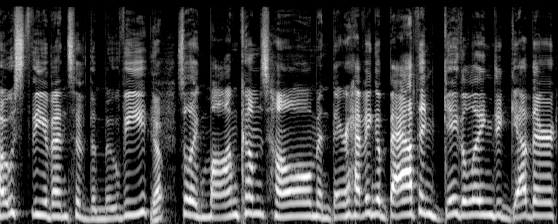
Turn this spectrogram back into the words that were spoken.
post the events of the movie. Yep. So like mom comes home and they're having a bath and giggling together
